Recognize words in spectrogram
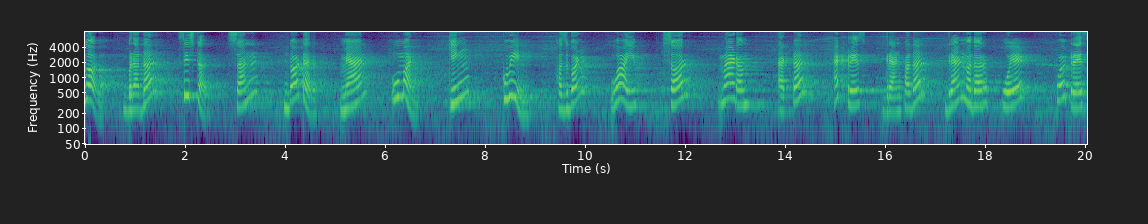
girl brother sister son daughter man woman king queen husband wife sir madam actor actress grandfather grandmother poet poetess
